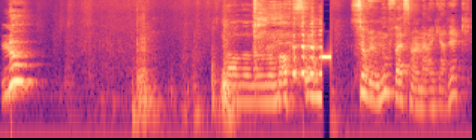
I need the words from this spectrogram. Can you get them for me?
Loup Non, non, non, non, non, c'est Serions-nous face à un arrêt cardiaque?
